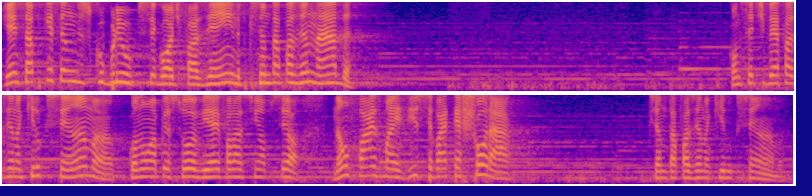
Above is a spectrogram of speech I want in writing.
Gente, sabe por que você não descobriu o que você gosta de fazer ainda? Porque você não está fazendo nada. Quando você estiver fazendo aquilo que você ama, quando uma pessoa vier e falar assim ó, para você, ó, não faz mais isso, você vai até chorar. Porque você não está fazendo aquilo que você ama.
